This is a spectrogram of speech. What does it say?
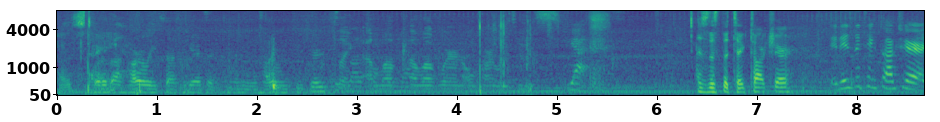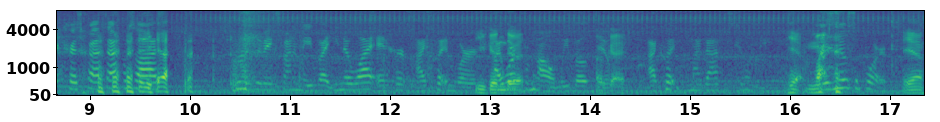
That's What about Harley stuff? You guys have any Harley t-shirts? Like I love I love wearing old Harley tees. Yes, Is this the TikTok chair? it is the TikTok share. Crisscross applesauce. yeah. Sometimes it makes fun of me, but you know what? It hurt. I couldn't work. You couldn't I do work it? from home. We both do. Okay. I couldn't. My back was killing me. Yeah, There's my, no support. yeah.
